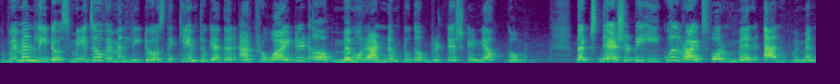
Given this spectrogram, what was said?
women leaders, major women leaders, they came together and provided a memorandum to the British India government that there should be equal rights for men and women.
